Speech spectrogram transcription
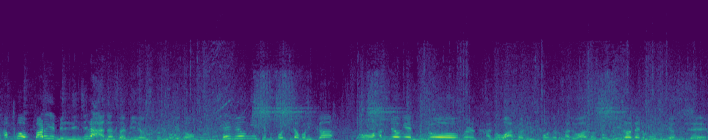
한번 빠르게 밀리지는 않았어요. 민영 스쿨 쪽에서 세 명이 계속 버티다 보니까 어, 한 명의 무적을 가져와서 리스폰으로 가져와서 좀 밀어내는 모습이었는데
